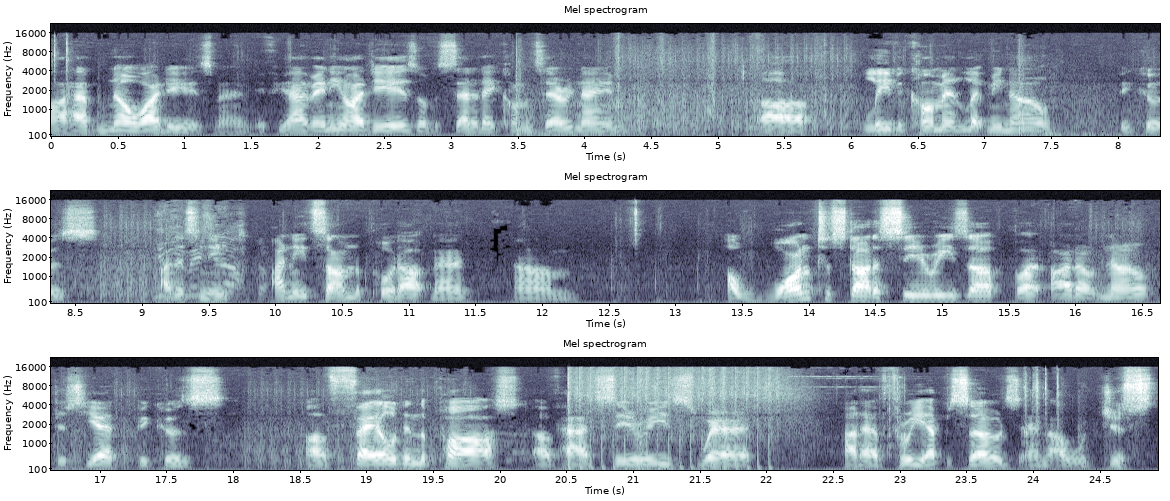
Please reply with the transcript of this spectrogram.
I have no ideas, man. If you have any ideas of a Saturday commentary name, uh, leave a comment, let me know, because I just need I need something to put up, man. Um, I want to start a series up, but I don't know just yet because I've failed in the past. I've had series where I'd have three episodes and I would just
